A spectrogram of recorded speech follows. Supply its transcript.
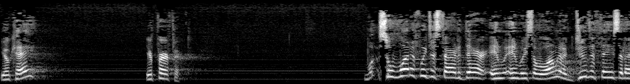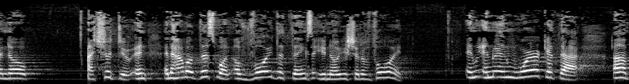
You okay? You're perfect. So, what if we just started there and, and we said, Well, I'm going to do the things that I know I should do? And, and how about this one? Avoid the things that you know you should avoid. And, and, and work at that. Um,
